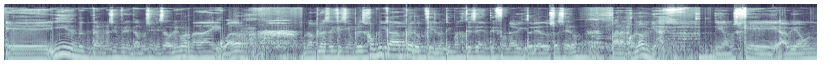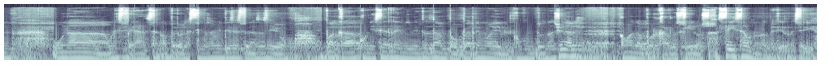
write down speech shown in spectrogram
Eh, y donde también nos enfrentamos en esa doble jornada a Ecuador. Una plaza que siempre es complicada, pero que el último antecedente fue una victoria 2 a 0 para Colombia. Digamos que había un, una, una esperanza, ¿no? Pero lastimosamente esa esperanza se vio opacada con ese rendimiento tan paupérrimo del conjunto nacional, comandado por Carlos Queiroz. A 6 a 1 nos metieron ese día.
